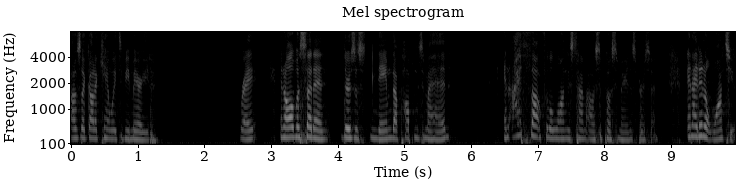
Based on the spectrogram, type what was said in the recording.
I was like, God, I can't wait to be married. Right? And all of a sudden, there's this name that popped into my head. And I thought for the longest time I was supposed to marry this person. And I didn't want to.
